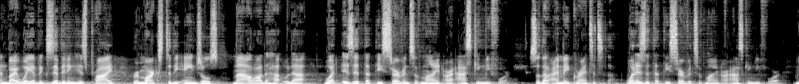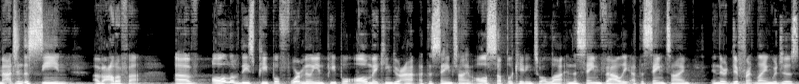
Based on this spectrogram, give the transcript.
and by way of exhibiting His pride, remarks to the angels, Ma arada ha'ula, what is it that these servants of mine are asking me for? So that I may grant it to them. What is it that these servants of mine are asking me for? Imagine the scene of Arafah of all of these people, four million people, all making dua at the same time, all supplicating to Allah in the same valley at the same time, in their different languages,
